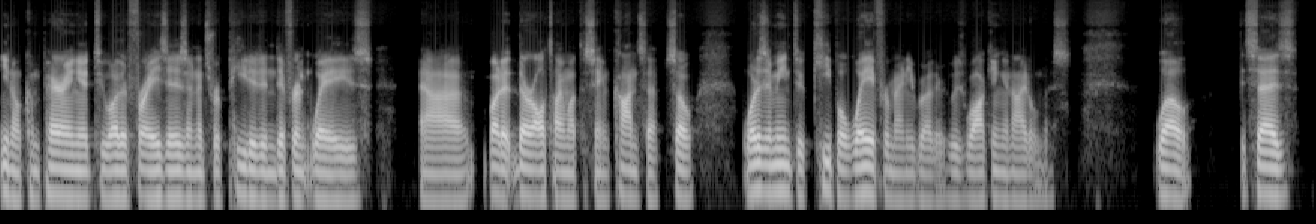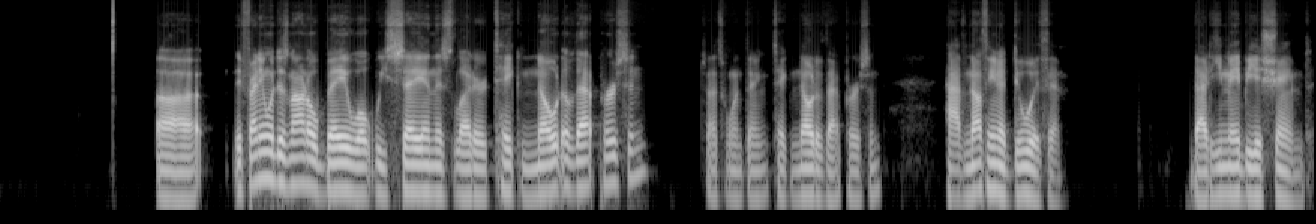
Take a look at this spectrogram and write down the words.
you know, comparing it to other phrases and it's repeated in different ways, uh, but it, they're all talking about the same concept. So, what does it mean to keep away from any brother who's walking in idleness? Well, it says, uh, if anyone does not obey what we say in this letter, take note of that person. So that's one thing. Take note of that person. Have nothing to do with him, that he may be ashamed.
